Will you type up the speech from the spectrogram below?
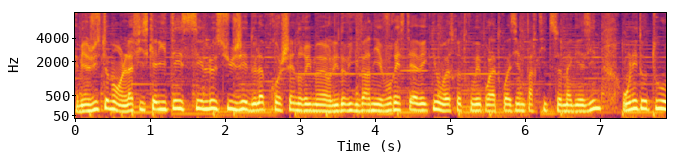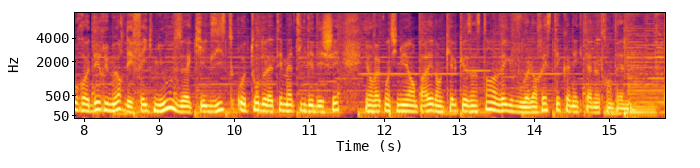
Eh bien justement, la fiscalité, c'est le sujet de la prochaine rumeur. Ludovic Varnier, vous restez avec nous, on va se retrouver pour la troisième partie de ce magazine. On est autour des rumeurs, des fake news qui existent autour de la thématique des déchets et on va continuer à en parler dans quelques instants avec vous. Alors restez connectés à notre antenne. Amen.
